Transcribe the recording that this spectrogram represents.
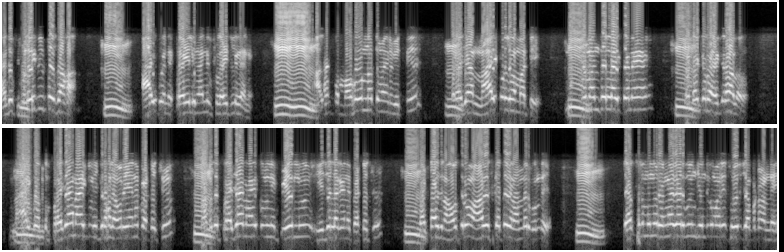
అంటే ఫ్లైట్లతో సహా. ఉమ్, ఆగిపోయినాయి. ట్రైన్లు కానీ ఫ్లైట్లు కానీ అలాంటి మహోన్నతమైన వ్యక్తి. ప్రజా నాయకుడుగా మట్టి మ్మ్. ముఖ్యమంత్రులు అయితేనే మ్మ్. పెట్టక్కర విగ్రహాలు. నాయకత్వం ప్రజా నాయకుల విగ్రహాలు ఎవరైనా పెట్టొచ్చు. కాకపోతే ప్రజా నాయకుల్ని పేర్లు ఏ జిల్లాకైనా పెట్టొచ్చు. పెట్టాల్సిన అవసరం ఆవశ్యకత వీళ్ళందరికీ ఉంది. ఎలక్షన్ ముందు రంగా గారి గురించి ఎందుకు మరి సోది చెప్పడం అండి?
